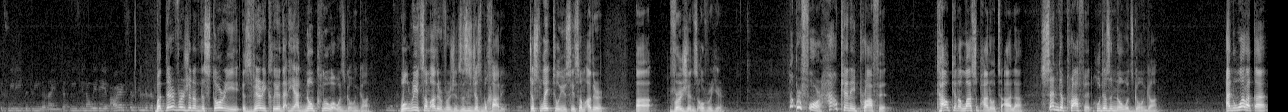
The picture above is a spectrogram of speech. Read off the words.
If we read between the lines, that means in a way they are accepting the But their version of the story is very clear that he had no clue what was going on. We'll read some other versions. This is just Bukhari. Just wait till you see some other uh, versions over here. Number four, how can a prophet, how can Allah subhanahu wa ta'ala send a prophet who doesn't know what's going on? And Waraqa,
